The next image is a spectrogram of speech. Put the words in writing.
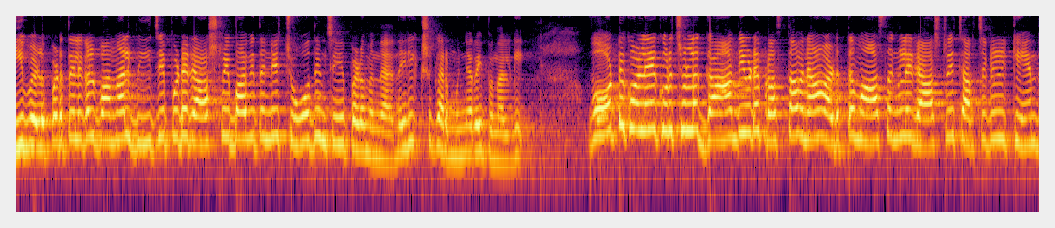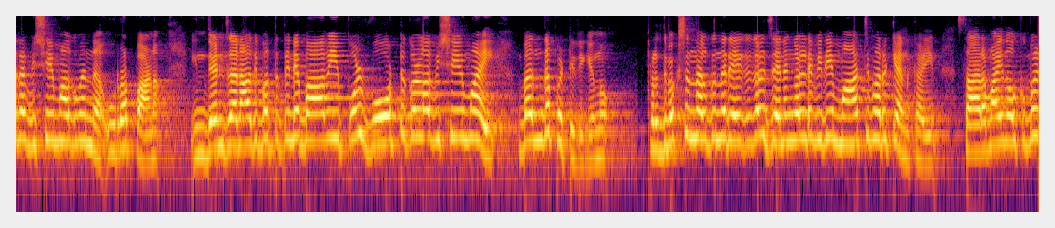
ഈ വെളിപ്പെടുത്തലുകൾ വന്നാൽ ബി ജെ പിയുടെ രാഷ്ട്രീയ ഭാവി തന്നെ ചോദ്യം ചെയ്യപ്പെടുമെന്ന് നിരീക്ഷകർ മുന്നറിയിപ്പ് നൽകി. വോട്ട് കൊള്ളയെക്കുറിച്ചുള്ള ഗാന്ധിയുടെ പ്രസ്താവന അടുത്ത മാസങ്ങളിൽ രാഷ്ട്രീയ ചർച്ചകളിൽ കേന്ദ്ര വിഷയമാകുമെന്ന് ഉറപ്പാണ്. ഇന്ത്യൻ ജനാധിപത്യത്തിന്റെ ഭാവി ഇപ്പോൾ വോട്ട് കൊള്ള വിഷയവുമായി ബന്ധപ്പെട്ടിരിക്കുന്നു. പ്രതിപക്ഷം നൽകുന്ന രേഖകൾ ജനങ്ങളുടെ വിധിയെ മാറ്റിമറിക്കാൻ കഴിയും. സാരമായി നോക്കുമ്പോൾ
